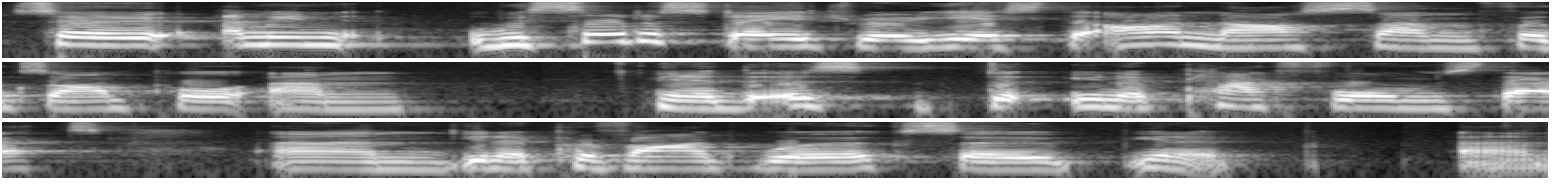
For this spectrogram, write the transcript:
So, I mean, we're the stage where yes, there are now some, for example, um, you know, there is you know platforms that um, you know provide work. So you know. Um,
